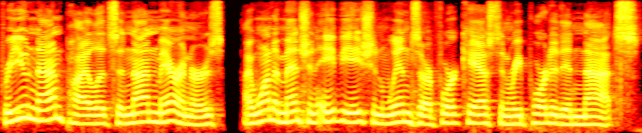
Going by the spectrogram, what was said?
For you non pilots and non mariners, I want to mention aviation winds are forecast and reported in knots.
